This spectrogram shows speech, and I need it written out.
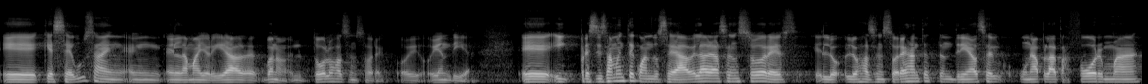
eh, que se usa en, la mayoría, bueno, en todos los ascensores hoy, en día. Eh, y precisamente cuando se habla de ascensores, eh, los ascensores antes tendrían que ser una plataforma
